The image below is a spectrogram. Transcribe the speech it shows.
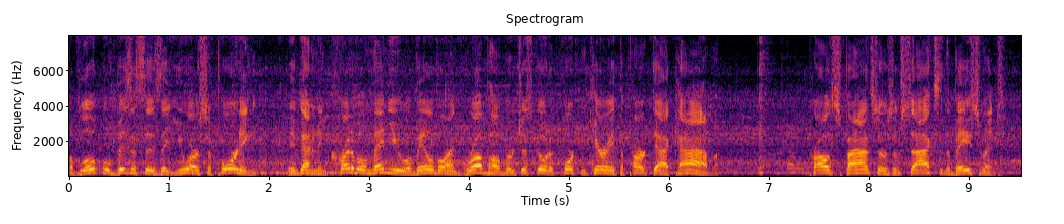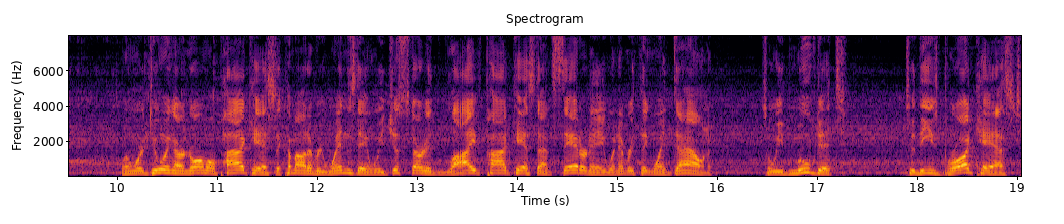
of local businesses that you are supporting. They've got an incredible menu available on Grubhub or just go to corkandkerryatthepark.com. Proud sponsors of Sox in the Basement when we're doing our normal podcasts that come out every Wednesday, and we just started live podcast on Saturday when everything went down. So we've moved it to these broadcasts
